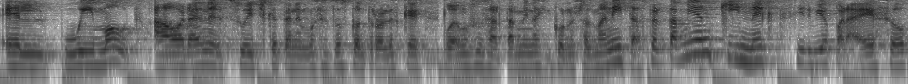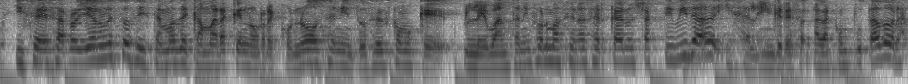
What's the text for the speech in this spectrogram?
El Wii Mode. Ahora en el Switch que tenemos estos controles que podemos usar también aquí con nuestras manitas, pero también Kinect sirvió para eso y se desarrollaron estos sistemas de cámara que nos reconocen y entonces como que levantan información acerca de nuestra actividad y se le ingresan a la computadora.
